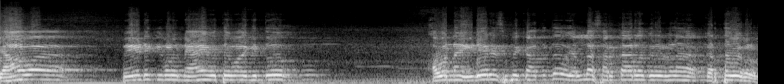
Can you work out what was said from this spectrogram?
ಯಾವ ಬೇಡಿಕೆಗಳು ನ್ಯಾಯಯುತವಾಗಿದ್ದು, ಅವನ್ನ ಈಡೇರಿಸಬೇಕಾದದ್ದು ಎಲ್ಲ ಸರ್ಕಾರಗಳ ಕರ್ತವ್ಯಗಳು.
